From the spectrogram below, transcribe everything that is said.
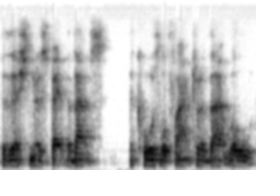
position in respect that that's the causal factor of that will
